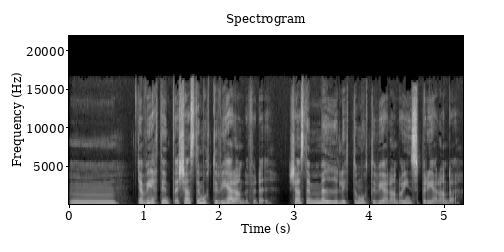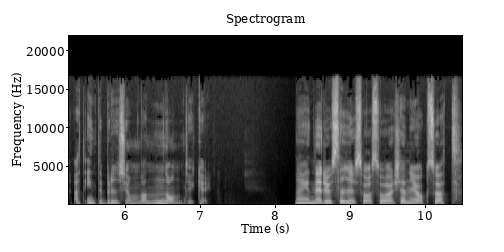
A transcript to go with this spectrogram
Mm, jag vet inte, känns det motiverande för dig? Känns det möjligt och motiverande och inspirerande att inte bry sig om vad någon tycker? Nej, när du säger så, så känner jag också att,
